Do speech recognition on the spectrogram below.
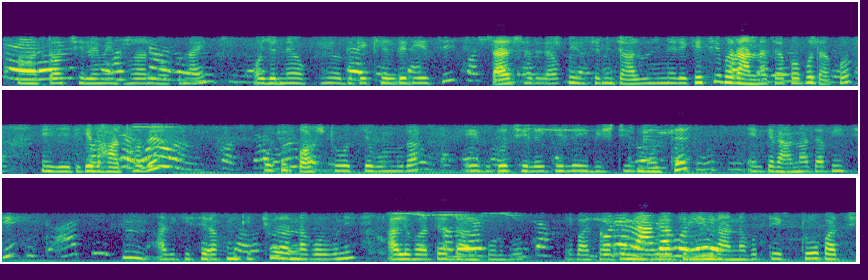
আমার তো আর ছেলে মেয়ে ধরার লোক নাই। ওই জন্য ওকে ওদিকে খেলতে দিয়েছি। তার সাথে দেখো এই যে আমি জ্বালুনি এনে রেখেছি। এবার রান্না চাপাবো, দেখো। এই যে এদিকে ভাত হবে। প্রচুর কষ্ট হচ্ছে বন্ধুরা। এই দুটো ছেলে খেলে এই বৃষ্টির মধ্যে। এদিকে রান্না চাপিয়েছি। হুম, আজকে সেরকম কিচ্ছু রান্না করব নি। আলু ভাত আর ডাল করব। বাচ্চা বাচ্চা মেয়েগুলোকে নিয়ে রান্না করতে একটুও পারছি।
